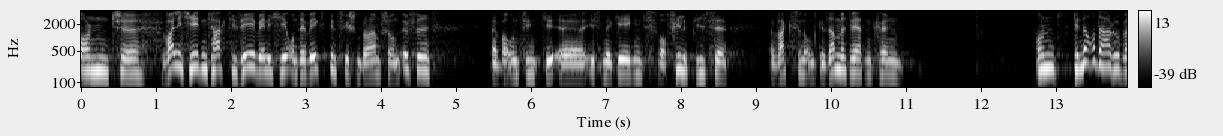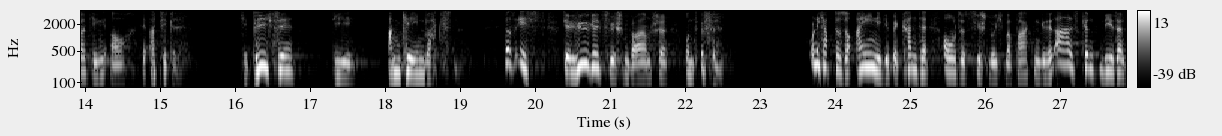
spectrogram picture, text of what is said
Und äh, weil ich jeden Tag sie sehe, wenn ich hier unterwegs bin zwischen Bramsche und Öffel, äh, bei uns sind, äh, ist eine Gegend, wo viele Pilze wachsen und gesammelt werden können. Und genau darüber ging auch der Artikel. Die Pilze, die am Gehen wachsen. Das ist der Hügel zwischen Bramsche und Öffel. Und ich habe da so einige bekannte Autos zwischendurch mal parken gesehen. Ah, es könnten die sein.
